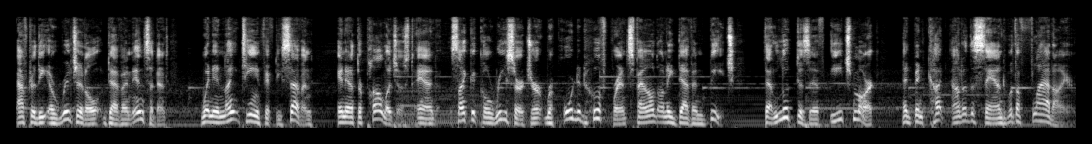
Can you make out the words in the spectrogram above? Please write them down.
after the original Devon incident, when in 1957 an anthropologist and psychical researcher reported hoofprints found on a Devon beach that looked as if each mark had been cut out of the sand with a flat iron.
